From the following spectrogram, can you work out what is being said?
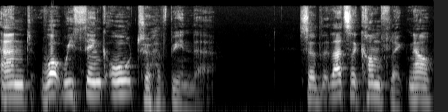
and what we think ought to have been there. So th- that's a conflict. Now,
